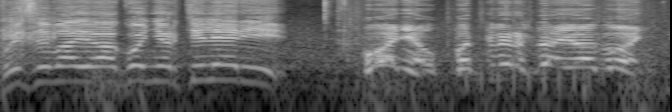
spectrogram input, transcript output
Вызываю огонь артиллерии! Понял, подтверждаю огонь.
